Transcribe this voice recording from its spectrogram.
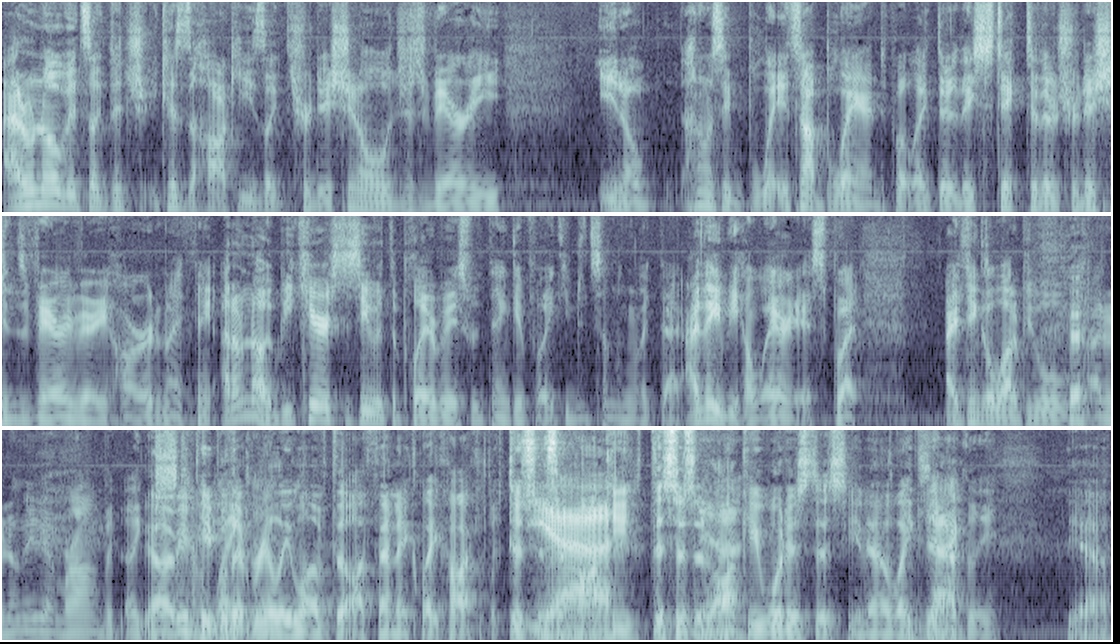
I don't know if it's like the because the hockey is like traditional, just very, you know, I don't want to say bland. It's not bland, but like they they stick to their traditions very very hard. And I think I don't know. I'd be curious to see what the player base would think if like you did something like that. I think it'd be hilarious, but. I think a lot of people. I don't know. Maybe I'm wrong, but like I mean, people that it. really love the authentic like hockey, like this isn't hockey. This isn't Yeah. hockey. What is this? You know, like yeah. exactly. Yeah.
